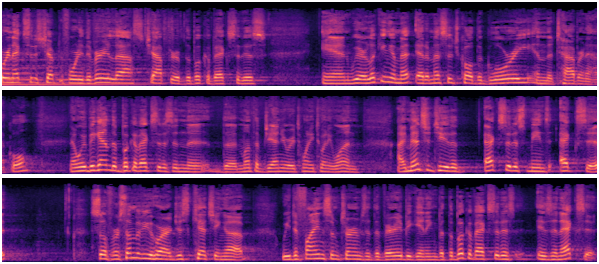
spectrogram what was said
We're in Exodus chapter 40, the very last chapter of the book of Exodus, and we are looking at a message called The Glory in the Tabernacle. Now, we began the book of Exodus in the, the month of January 2021. I mentioned to you that Exodus means exit. So, for some of you who are just catching up, we defined some terms at the very beginning, but the book of Exodus is an exit.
